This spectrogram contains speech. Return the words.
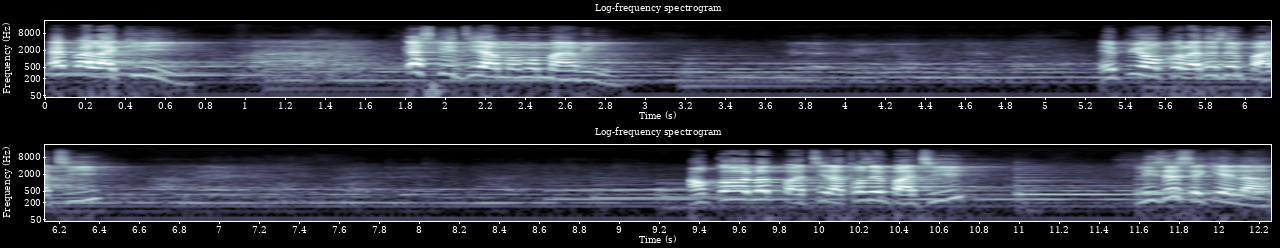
Elle parle à qui? Qu'est-ce qu'il dit à maman Marie? Et puis encore la deuxième partie encore l'autre partie, la troisième partie. Lisez ce qui est là.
